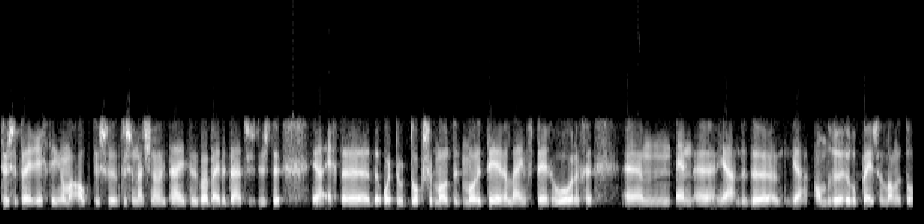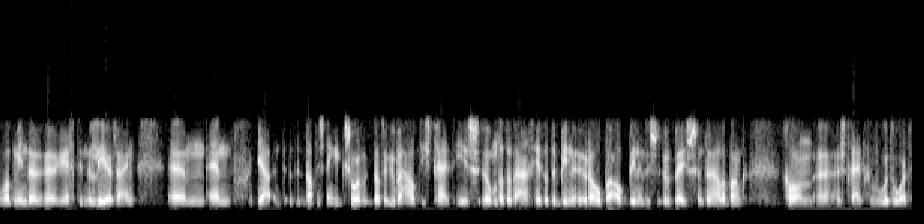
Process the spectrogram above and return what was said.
tussen twee richtingen, maar ook tussen, tussen nationaliteiten. Waarbij de Duitsers dus de, ja, echt de, de orthodoxe monetaire lijn vertegenwoordigen. Um, en uh, ja, de, de ja, andere Europese landen toch wat minder uh, recht in de leer zijn. Um, en ja, dat is denk ik zorgelijk dat er überhaupt die strijd is. Omdat het aangeeft dat er binnen Europa, ook binnen de Europese Centrale Bank, gewoon uh, een strijd gevoerd wordt.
